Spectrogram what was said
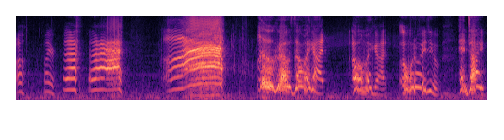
Oh, fire! Ah! Ah! Ah! Oh, gross! Oh my god! Oh my god! Oh, what do I do? Hentai!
